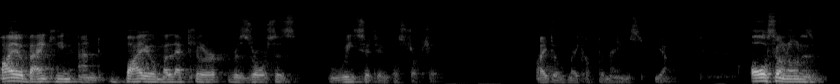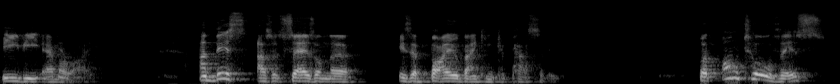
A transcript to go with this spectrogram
biobanking and biomolecular resources research infrastructure i don't make up the names yeah also known as bbmri and this, as it says on the, is a biobanking capacity. But until this,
